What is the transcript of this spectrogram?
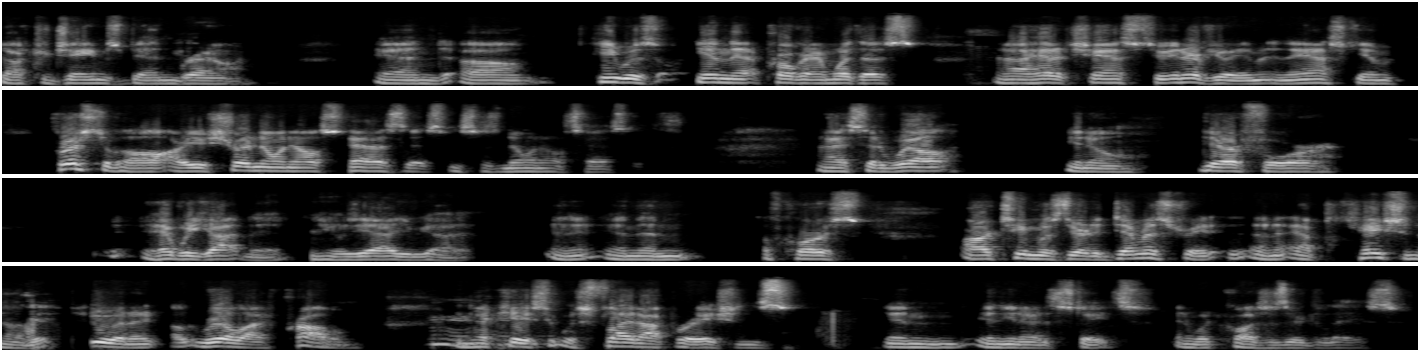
Dr. James Ben Brown. And um, he was in that program with us. And I had a chance to interview him and ask him, first of all, are you sure no one else has this? He says, no one else has this. And I said, well, you know, therefore, have we gotten it? And he goes, yeah, you got it. And, and then, of course, our team was there to demonstrate an application of it to a, a real life problem. Mm-hmm. In that case, it was flight operations in, in the United States and what causes their delays.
